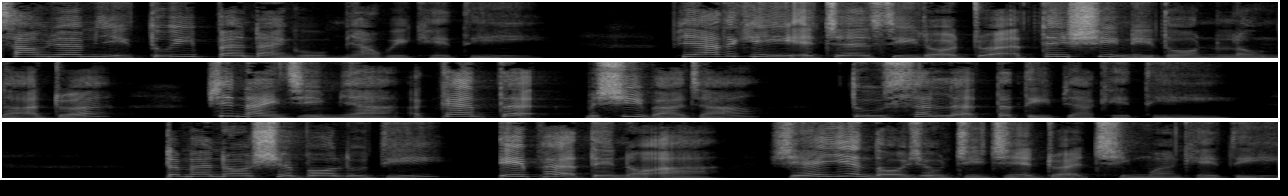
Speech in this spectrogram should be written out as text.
ဆောင်ရွက်မည့်သူ၏ပန်းတိုင်ကိုမျှဝေခဲ့သည်ဖျားသခင်၏အကြံအစီတော်အတွက်အသင့်ရှိနေသောနှလုံးသားအတွက် ဖြစ်နိုင်ခြင်းများအကန့်အသတ်မရှိပါကြောင်းသူဆက်လက်တည်တည်ပြခဲ့သည်တမန်တော်ရှင်ပေါလုသည် အေဖက်အသင်းတော်အား ရဲရင်သောယုံကြည်ခြင်းအတွက်ချီးမွမ်းခဲ့သည်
